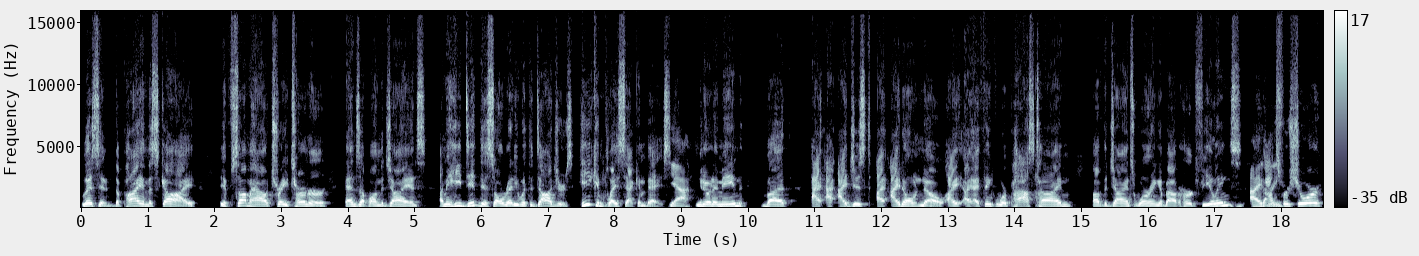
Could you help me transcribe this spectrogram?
listen, the pie in the sky. If somehow Trea Turner ends up on the Giants, I mean, he did this already with the Dodgers. He can play second base. yeah, You know what I mean? But I, I, I just, I, I don't know. I, I, I think we're past time of the Giants worrying about hurt feelings. I agree. That's for sure.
